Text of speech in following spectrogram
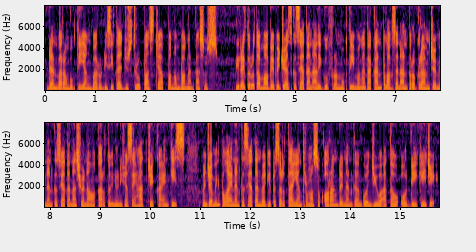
dan barang bukti yang baru disita justru pasca pengembangan kasus. Direktur Utama BPJS Kesehatan Ali Gufron Mukti mengatakan pelaksanaan program Jaminan Kesehatan Nasional Kartu Indonesia Sehat JKN KIS menjamin pelayanan kesehatan bagi peserta yang termasuk orang dengan gangguan jiwa atau ODGJ.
